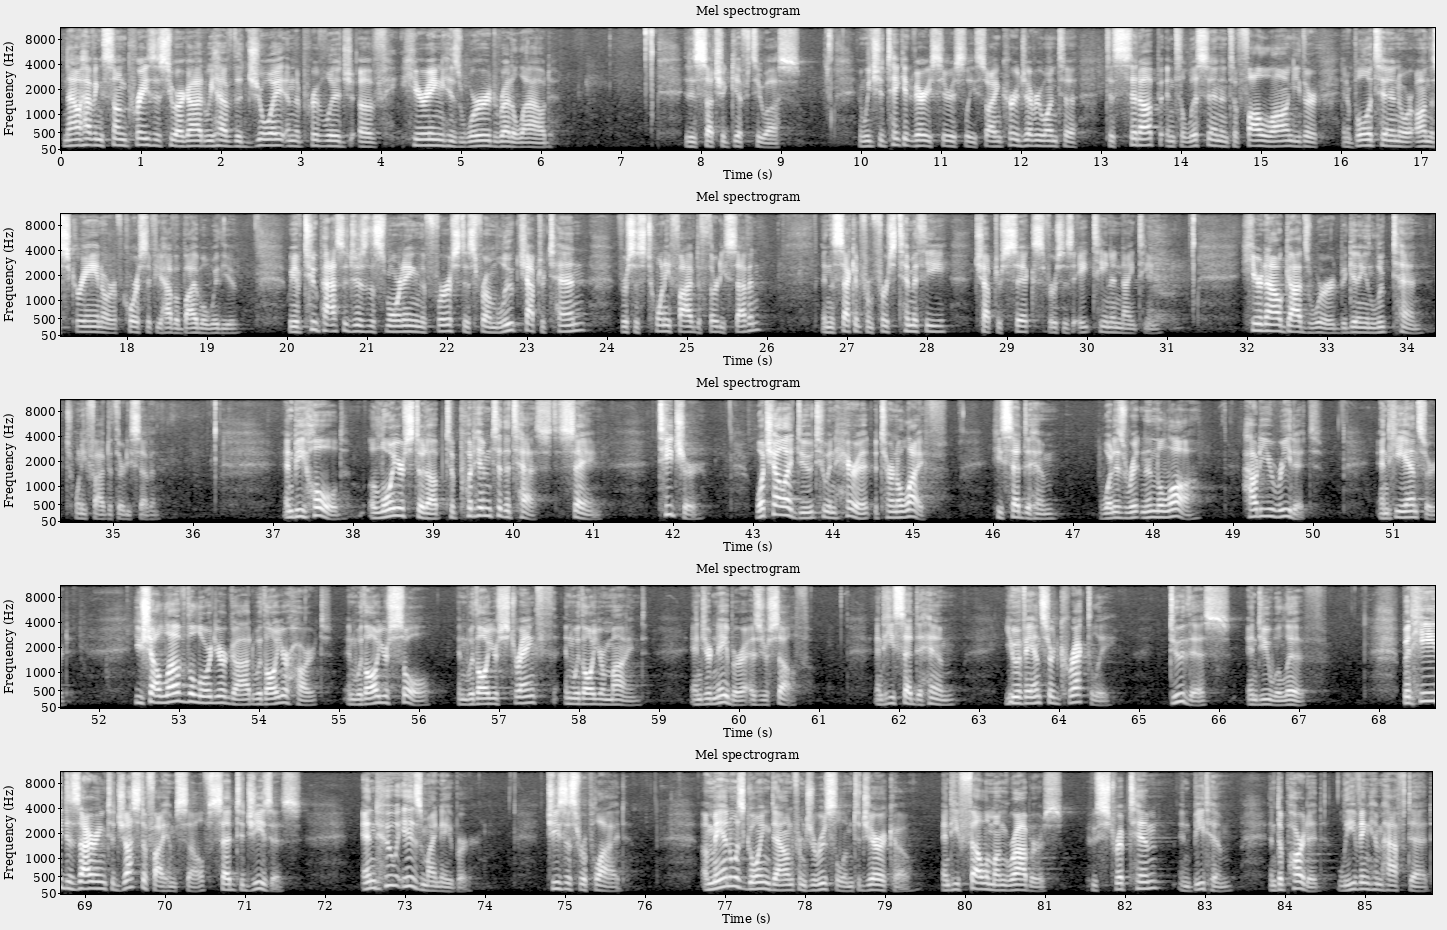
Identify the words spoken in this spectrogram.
Now, having sung praises to our God, we have the joy and the privilege of hearing his word read aloud. It is such a gift to us, and we should take it very seriously. So, I encourage everyone to, to sit up and to listen and to follow along either in a bulletin or on the screen, or, of course, if you have a Bible with you. We have two passages this morning. The first is from Luke chapter 10, verses 25 to 37, and the second from 1 Timothy chapter 6, verses 18 and 19. Hear now God's word, beginning in Luke 10, 25 to 37. And behold, a lawyer stood up to put him to the test, saying, Teacher, what shall I do to inherit eternal life? He said to him, What is written in the law? How do you read it? And he answered, You shall love the Lord your God with all your heart, and with all your soul and with all your strength and with all your mind, and your neighbor as yourself. And he said to him, You have answered correctly. Do this, and you will live. But he, desiring to justify himself, said to Jesus, And who is my neighbor? Jesus replied, A man was going down from Jerusalem to Jericho, and he fell among robbers, who stripped him and beat him, and departed, leaving him half dead.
